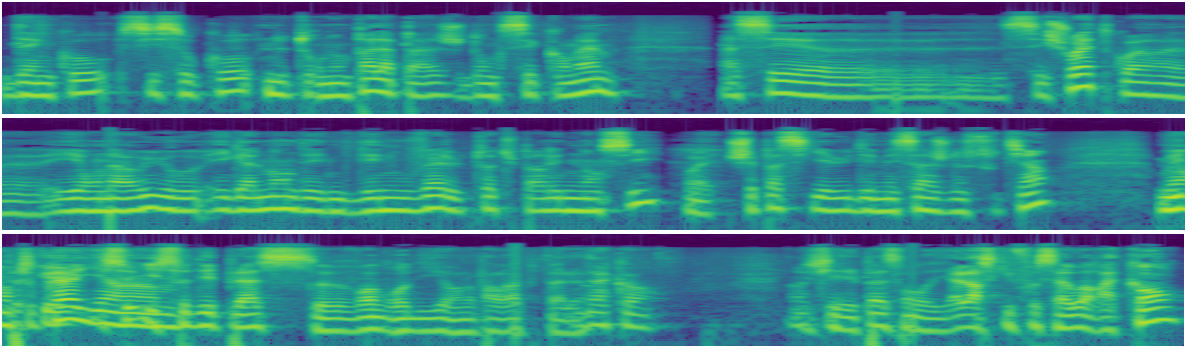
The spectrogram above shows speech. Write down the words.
Denko, Sissoko, ne tournons pas la page. Donc c'est quand même assez euh, c'est chouette quoi et on a eu également des, des nouvelles toi tu parlais de Nancy Ouais. je sais pas s'il y a eu des messages de soutien mais en tout cas il y a se, un... il se déplace euh, vendredi, on en parlera tout à l'heure. d'accord Il se déplace vendredi. Alors, ce qu'il faut savoir à Caen,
